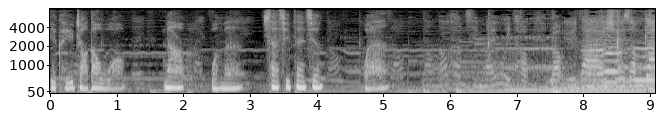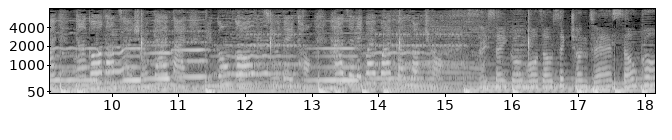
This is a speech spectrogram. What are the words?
也可以找到我。那我们下期再见，晚安。细个我就识唱这首歌，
